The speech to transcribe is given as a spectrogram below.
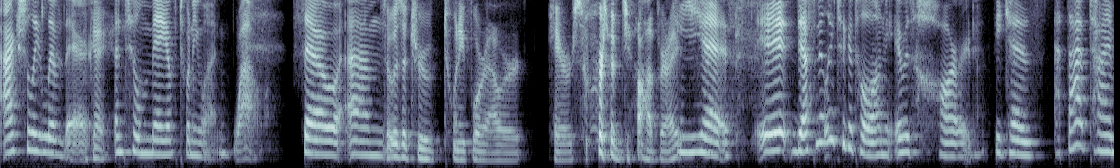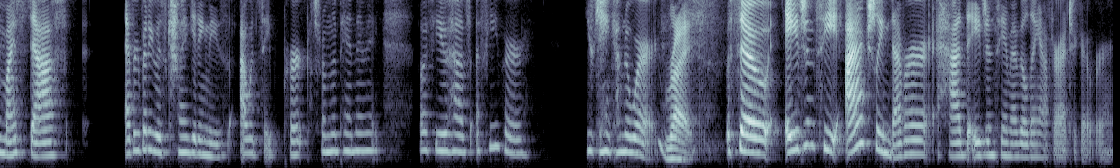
actually lived there Okay. until May of 21. Wow. So, um, So it was a true 24 hour care sort of job, right? Yes, it definitely took a toll on me. It was hard because at that time, my staff, everybody was kind of getting these, I would say, perks from the pandemic. Oh, if you have a fever, you can't come to work. Right. So, agency, I actually never had the agency in my building after I took over,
